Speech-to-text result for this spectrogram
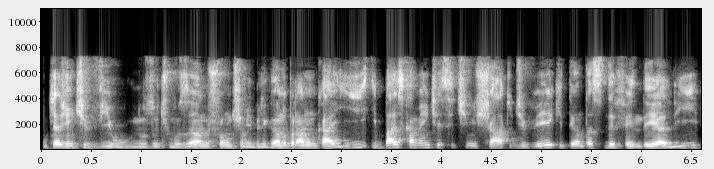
o que a gente viu nos últimos anos foi um time brigando para não cair e basicamente esse time chato de ver que tenta se defender ali,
